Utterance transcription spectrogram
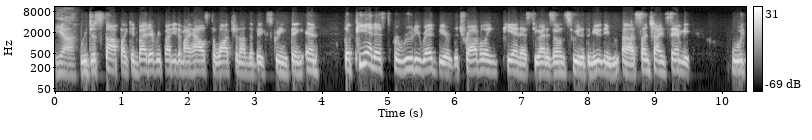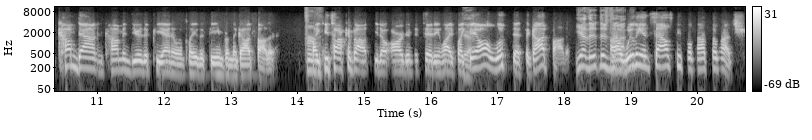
yeah, we just stop, like invite everybody to my house to watch it on the big screen thing. And the pianist for Rudy Redbeard, the traveling pianist who had his own suite at the Mutiny, uh, Sunshine Sammy would come down and commandeer the piano and play the theme from The Godfather. For, like you talk about, you know, art imitating life. Like yeah. they all looked at The Godfather. Yeah, there, there's the, uh, Willie and Sal's people, not so much.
